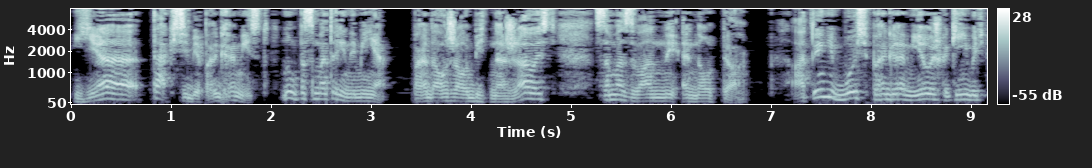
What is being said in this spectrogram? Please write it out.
я так себе программист. Ну, посмотри на меня, продолжал бить на жалость самозванный НЛПер. А ты небось программируешь какие-нибудь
